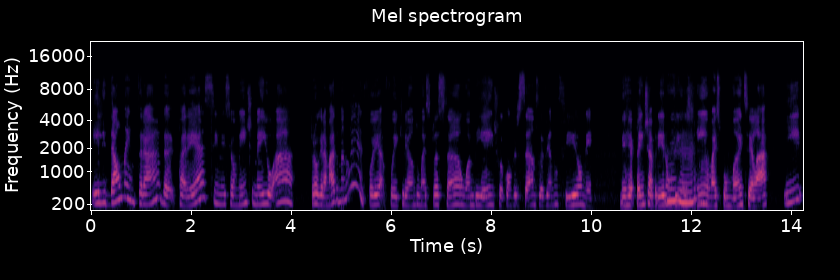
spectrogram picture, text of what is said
Ele dá uma entrada, parece inicialmente meio, ah, programado, mas não é. Foi, foi criando uma situação, um ambiente, foi conversando, foi vendo um filme, de repente abriram um uhum. vinhozinho, uma espumante, sei lá, e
